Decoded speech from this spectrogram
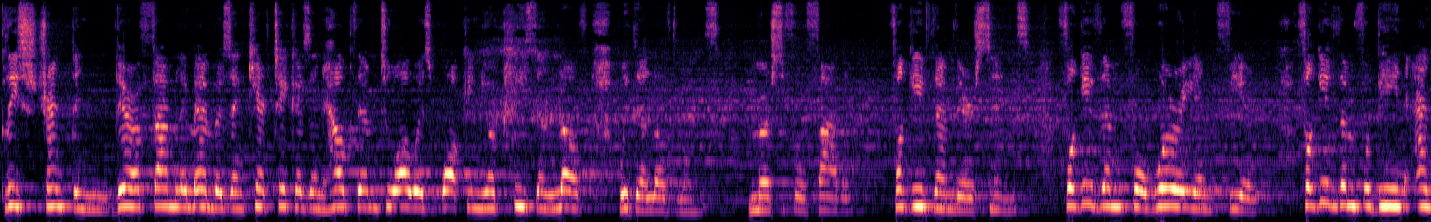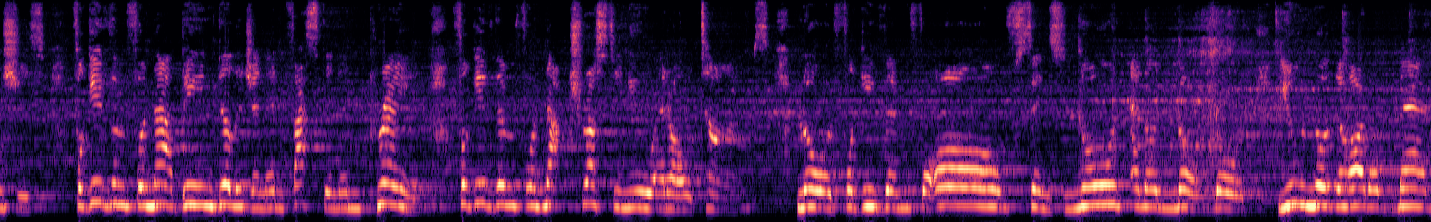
Please strengthen their family members and caretakers and help them to always walk in your peace and love with their loved ones. Merciful Father, forgive them their sins. Forgive them for worry and fear. Forgive them for being anxious. Forgive them for not being diligent and fasting and praying. Forgive them for not trusting you at all times. Lord, forgive them for all sins, known and unknown, Lord. You know the heart of man.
